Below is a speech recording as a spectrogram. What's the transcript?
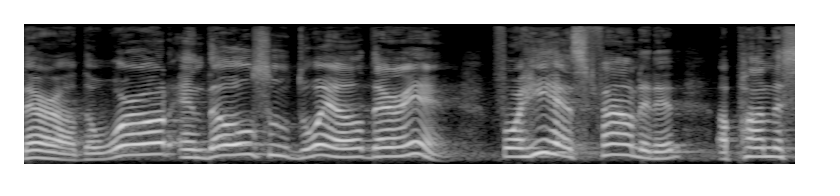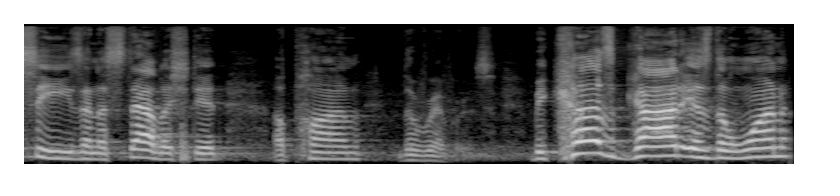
thereof, the world and those who dwell therein. For he has founded it upon the seas and established it upon the rivers. Because God is the one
